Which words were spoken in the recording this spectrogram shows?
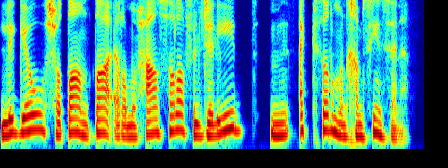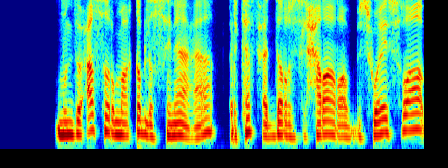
لقوا حطام طائرة محاصرة في الجليد من أكثر من 50 سنة. منذ عصر ما قبل الصناعة ارتفعت درجة الحرارة بسويسرا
